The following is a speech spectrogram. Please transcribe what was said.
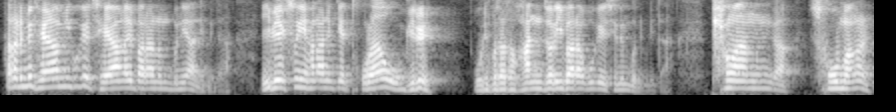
하나님은 대한민국의 재앙을 바라는 분이 아닙니다. 이 백성이 하나님께 돌아오기를 우리보다 더 간절히 바라고 계시는 분입니다. 평안과 소망을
